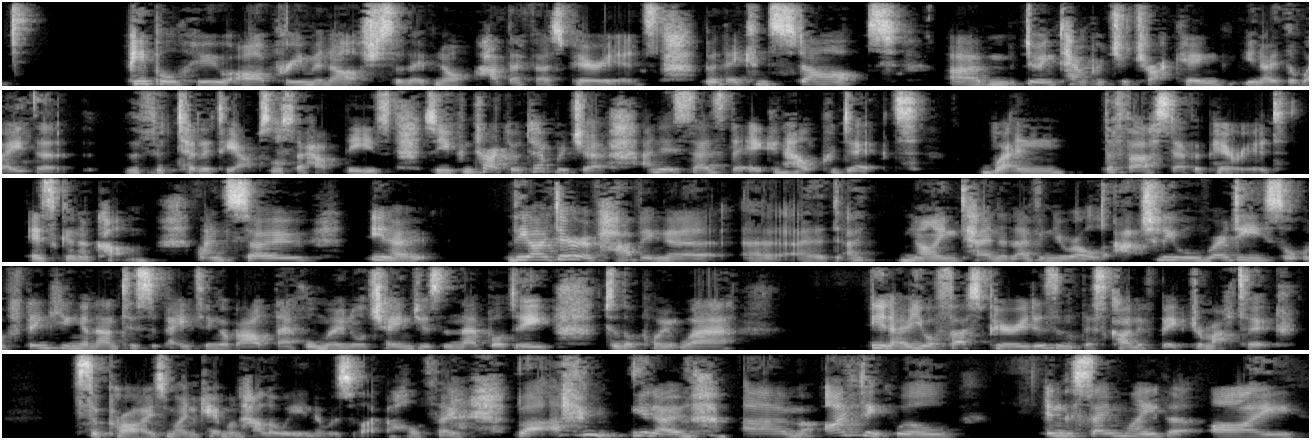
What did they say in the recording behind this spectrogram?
people who are pre-menarche so they've not had their first periods but they can start um, doing temperature tracking you know the way that the fertility apps also have these. So you can track your temperature and it says that it can help predict when the first ever period is going to come. And so, you know, the idea of having a, a, a 9, 10, 11 year old actually already sort of thinking and anticipating about their hormonal changes in their body to the point where, you know, your first period isn't this kind of big dramatic surprise. Mine came on Halloween. It was like a whole thing. But, um, you know, um, I think we'll in the same way that I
